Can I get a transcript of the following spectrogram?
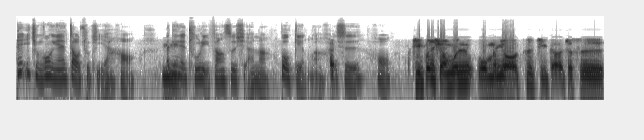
哎，一群公应该造出去呀，哈，那你的处理方式是安怎？报警吗？还是吼？基本上，温我们有自己的就是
